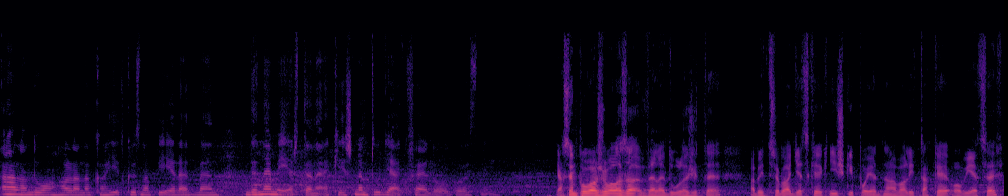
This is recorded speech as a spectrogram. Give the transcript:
állandóan hallanak a hétköznapi életben, de nem értenek és nem tudják feldolgozni. Já jsem považovala za vele důležité, aby třeba dětské knížky pojednávaly také o věcech,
